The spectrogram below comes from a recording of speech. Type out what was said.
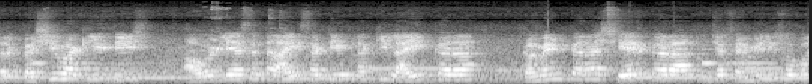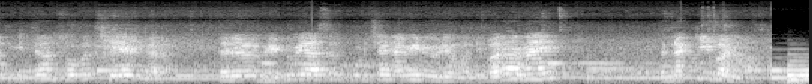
तर कशी वाटली डिश आवडली असेल तर आईसाठी एक नक्की लाईक करा. कमेंट करा शेअर करा. तुमच्या फॅमिलीसोबत मित्रांसोबत शेअर करा. तर भेटूया असं पुढच्या नवीन व्हिडिओमध्ये बरोबर नाही? तर नक्की बनवा.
